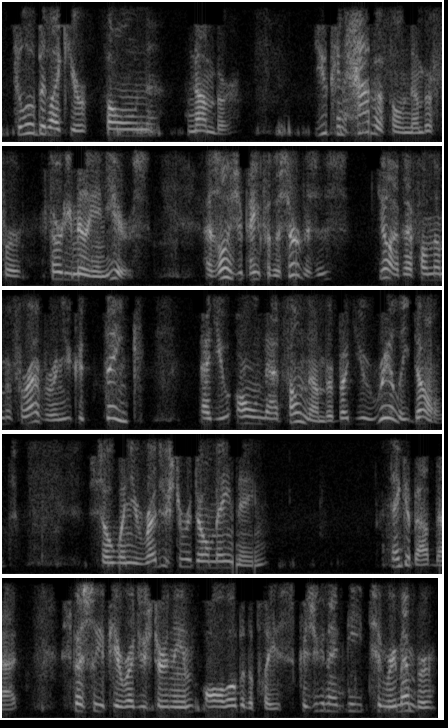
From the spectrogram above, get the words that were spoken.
It's a little bit like your phone number. You can have a phone number for 30 million years. As long as you pay for the services, you'll have that phone number forever. And you could think that you own that phone number, but you really don't. So when you register a domain name, think about that, especially if you're registering them all over the place, because you're going to need to remember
